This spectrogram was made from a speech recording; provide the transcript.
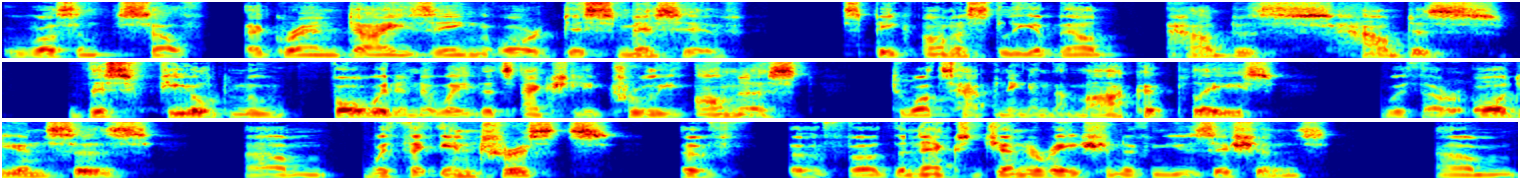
wasn't self-aggrandizing or dismissive speak honestly about how does how does this field move forward in a way that's actually truly honest to what's happening in the marketplace with our audiences um, with the interests of of uh, the next generation of musicians um,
